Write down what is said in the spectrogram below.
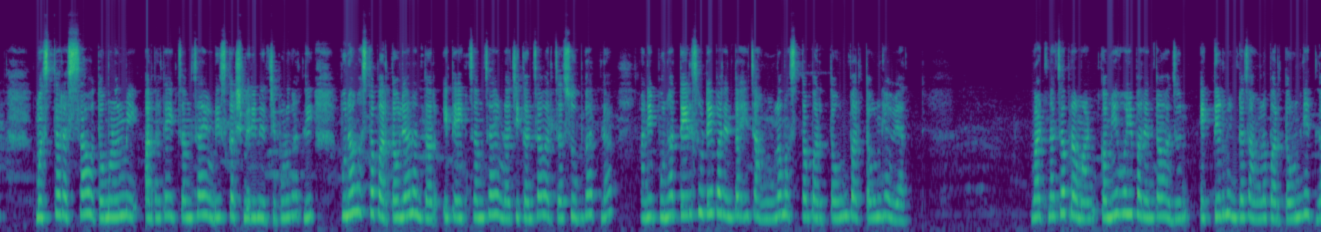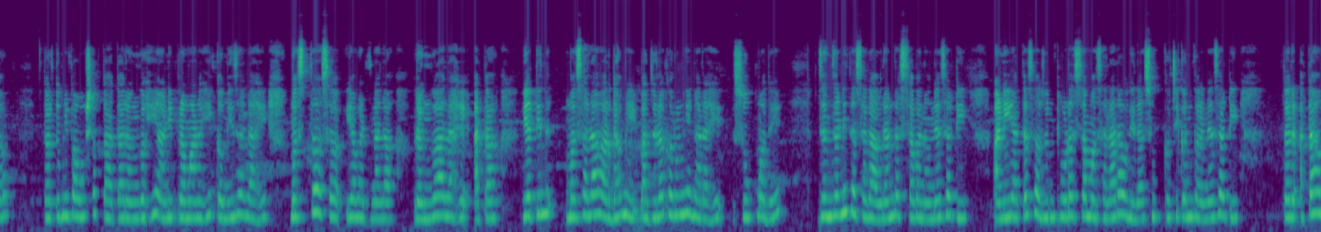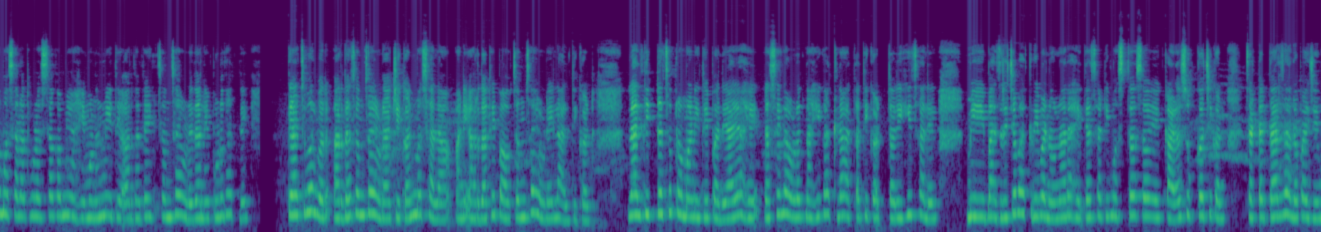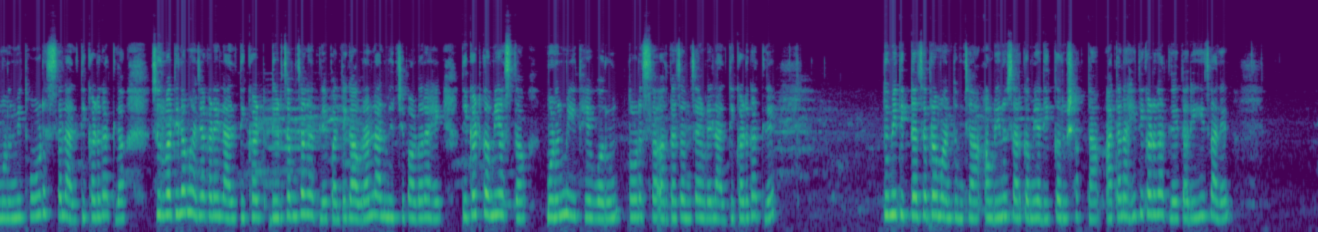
मस्त रस्सा होतो. म्हणून मी अर्धा ते एक चमचा एवढीच काश्मीरी मिरची पूड घातली. पुन्हा मस्त परतवल्यानंतर इथे एक चमचा एवढा चिकनचा वरचा सूप घातला आणि पुन्हा तेल सुटेपर्यंत हे चांगलं मस्त परतवून परतवून घेऊयात. वाटणाचं प्रमाण कमी होईपर्यंत अजून एक दीड मिनटं चांगलं परतवून घेतलं तर तुम्ही पाहू शकता आता रंगही आणि प्रमाणही कमी झालं आहे. मस्त असं या वाटणाला रंग आला आहे. आता यातील मसाला अर्धा मी बाजूला करून घेणार आहे सूपमध्ये. झणझणीत असा गावरान रस्सा बनवण्यासाठी आणि यातच अजून थोडासा मसाला राहू दिला सुक्कं चिकन करण्यासाठी. तर आता हा मसाला थोडासा कमी आहे म्हणून मी इथे अर्धा ते एक चमचा एवढे धनेपूड घातले. त्याचबरोबर अर्धा चमचा एवढा चिकन मसाला आणि अर्धा ते पाव चमचा एवढे लाल तिखट. लाल तिखटाचं प्रमाण इथे पर्याय आहे. नसेल आवडत नाही घातला आता तिखट तरीही चालेल. मी बाजरीच्या भाकरी बनवणार आहे. त्यासाठी मस्त असं एक काळं सुक्कं चिकन चटकदार झालं पाहिजे म्हणून मी थोडंसं लाल तिखट घातलं. सुरुवातीला माझ्याकडे लाल तिखट दीड चमचा घातले पण ते गावरान लाल मिरची पावडर आहे. तिखट कमी असतं म्हणून मी इथे वरून थोडंसं अर्धा चमचा एवढे लाल तिखट घातले. तुम्ही तिखटाचं प्रमाण तुमच्या आवडीनुसार कमी अधिक करू शकता. आता नाही तिखट घातले तरीही चालेल.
